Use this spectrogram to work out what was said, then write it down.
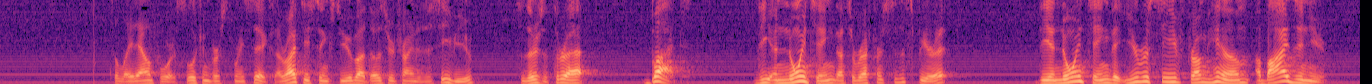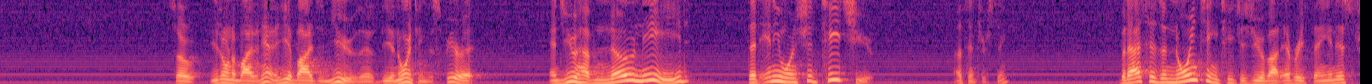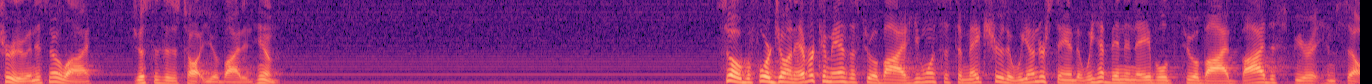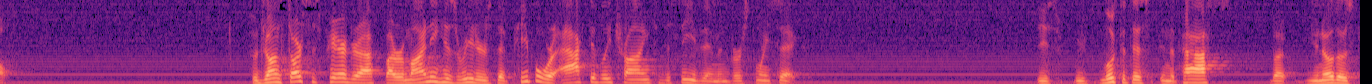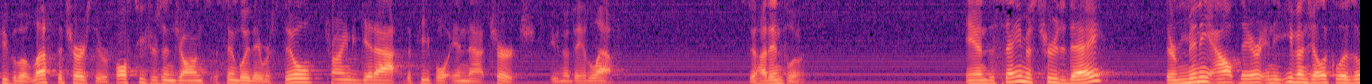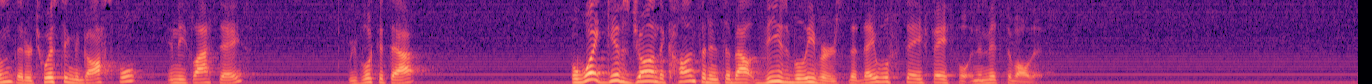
to lay down for us. Look in verse 26. I write these things to you about those who are trying to deceive you. So there's a threat. But the anointing, that's a reference to the Spirit, the anointing that you receive from him abides in you. So you don't abide in him, he abides in you, the, the anointing, the Spirit. And you have no need that anyone should teach you. That's interesting. But as his anointing teaches you about everything and is true and is no lie, just as it has taught you, abide in him. So, before John ever commands us to abide, he wants us to make sure that we understand that we have been enabled to abide by the Spirit himself. So, John starts this paragraph by reminding his readers that people were actively trying to deceive them in verse 26. These, we've looked at this in the past, but you know those people that left the church, they were false teachers in John's assembly. They were still trying to get at the people in that church, even though they had left. Still had influence. And the same is true today. There are many out there in the evangelicalism that are twisting the gospel in these last days. We've looked at that. But what gives John the confidence about these believers that they will stay faithful in the midst of all this?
